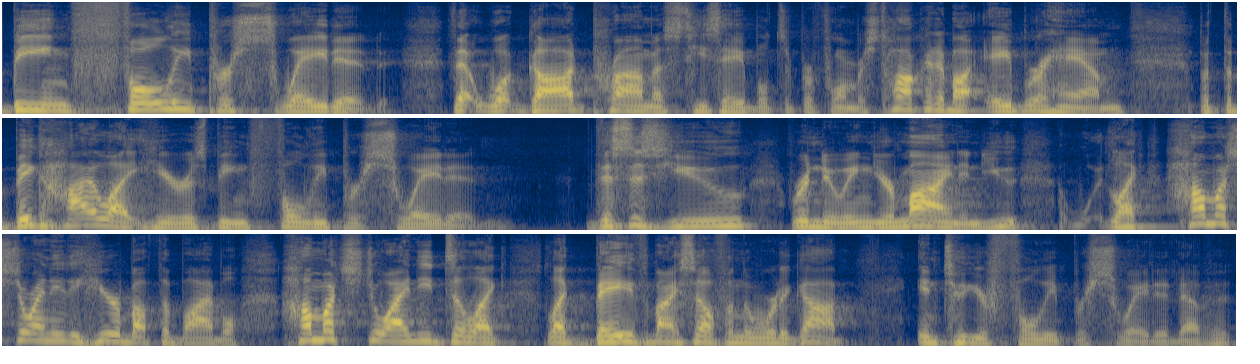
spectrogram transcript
being fully persuaded that what God promised, he's able to perform. It's talking about Abraham, but the big highlight here is being fully persuaded. This is you renewing your mind. And you, like, how much do I need to hear about the Bible? How much do I need to, like, like bathe myself in the Word of God? Until you're fully persuaded of it.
